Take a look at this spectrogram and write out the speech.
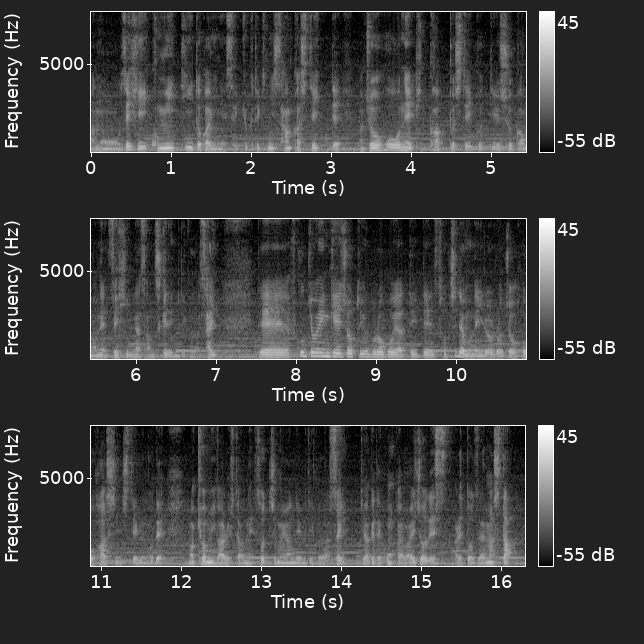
あのぜひコミュニティとかにね、積極的に参加していって、ま、情報をね、ピックアップしていくっていう習慣はね、ぜひ皆さんつけてみてください。で、副業演芸場というブログをやっていて、そっちでもね、いろいろ情報発信しているので、まあ、興味がある人はね、そっちも読んでみてください。というわけで今回は以上です。ありがとうございました。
